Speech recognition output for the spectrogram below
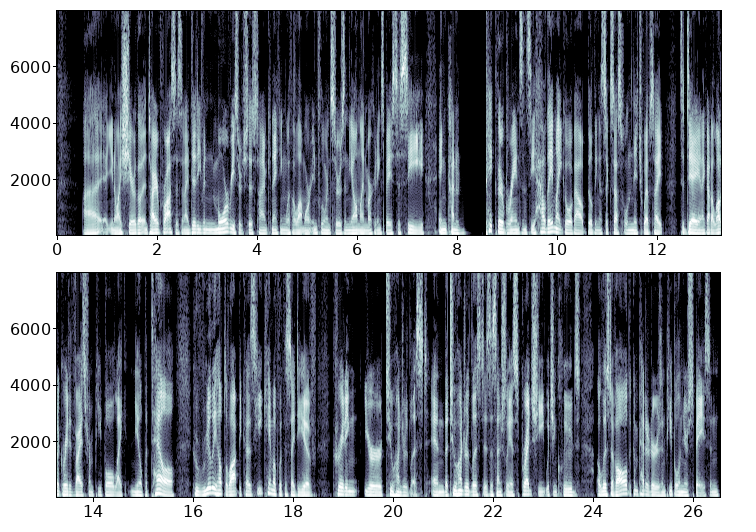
uh, you know, I share the entire process. And I did even more research this time, connecting with a lot more influencers in the online marketing space to see and kind of pick their brains and see how they might go about building a successful niche website today. And I got a lot of great advice from people like Neil Patel, who really helped a lot because he came up with this idea of creating your 200 list. And the 200 list is essentially a spreadsheet which includes a list of all the competitors and people in your space. And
